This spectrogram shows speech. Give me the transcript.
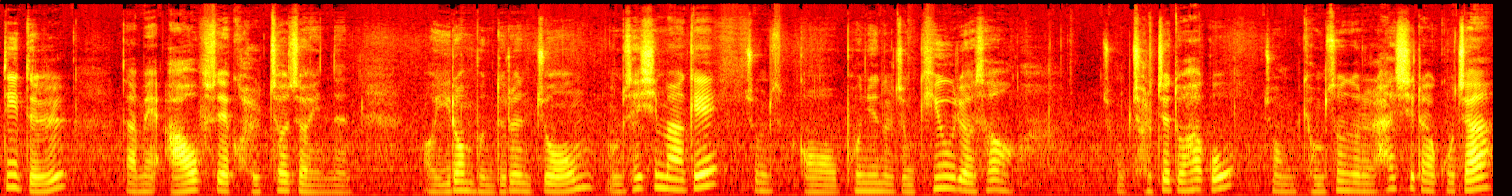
띠들 그다음에 아홉 수에 걸쳐져 있는 어, 이런 분들은 좀 음, 세심하게 좀 어, 본인을 좀 기울여서 좀 절제도 하고 좀 겸손을 하시라고자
